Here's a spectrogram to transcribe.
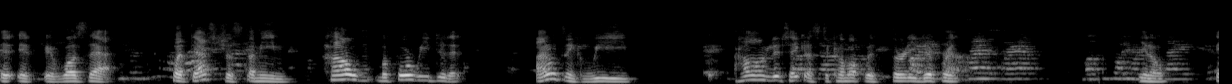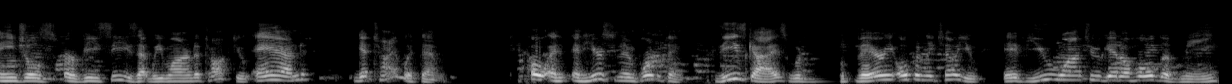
It, it, it was that, but that's just I mean how before we did it, I don't think we, how long did it take us to come up with 30 different, you know, angels or VCs that we wanted to talk to and get time with them? Oh, and, and here's the important thing. These guys would very openly tell you, if you want to get a hold of me,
